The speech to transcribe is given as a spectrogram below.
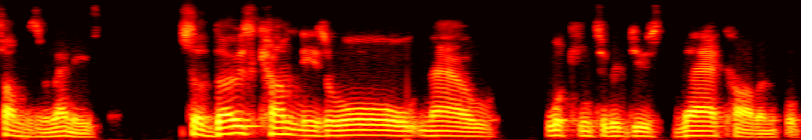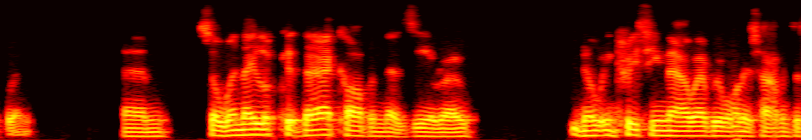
Tums and Rennies. So those companies are all now looking to reduce their carbon footprint. Um, so when they look at their carbon net zero, you know, increasing now everyone is having to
